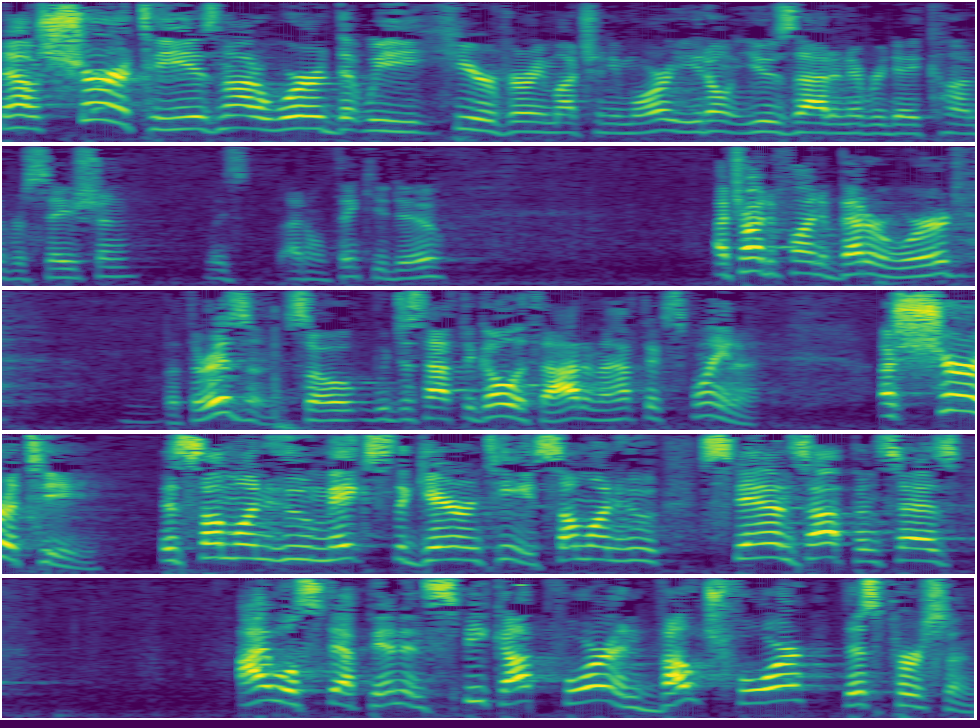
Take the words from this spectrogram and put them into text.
Now, surety is not a word that we hear very much anymore. You don't use that in everyday conversation. At least, I don't think you do. I tried to find a better word, but there isn't. So we just have to go with that and I have to explain it. A surety is someone who makes the guarantee, someone who stands up and says, I will step in and speak up for and vouch for this person.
